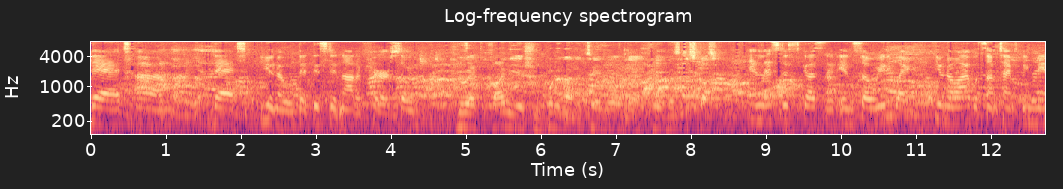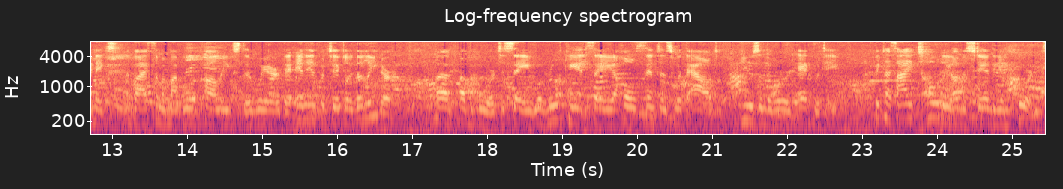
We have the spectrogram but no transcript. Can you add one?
that um, that you know that this did not occur. So You have to find the issue, put it on the table, and then let's discuss it. And let's discuss it. And so, anyway, you know, I would sometimes be mimicked by some of my board colleagues to where that, and in particular, the leader of, of the board to say, well, Ruth can't say a whole sentence without using the word equity. Because I totally understand the importance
